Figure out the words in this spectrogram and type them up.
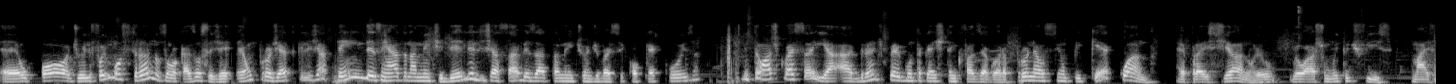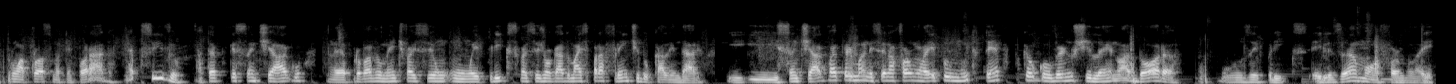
é, o pódio, ele foi mostrando os locais, ou seja, é um projeto que ele já tem desenhado na mente dele, ele já sabe exatamente onde vai ser qualquer coisa, então acho que vai sair. A, a grande pergunta que a gente tem que fazer agora pro Nelson Piquet é quando? é para este ano, eu, eu acho muito difícil. Mas para uma próxima temporada, é possível. Até porque Santiago é, provavelmente vai ser um, um Eprix que vai ser jogado mais para frente do calendário. E, e, Santiago vai permanecer na Fórmula E por muito tempo, porque o governo chileno adora os Eprix. Eles amam a Fórmula E.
